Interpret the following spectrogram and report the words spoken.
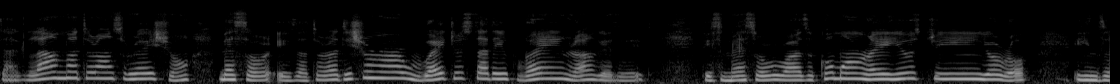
The grammar translation method is a traditional way to study foreign languages. This method was commonly used in Europe in the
